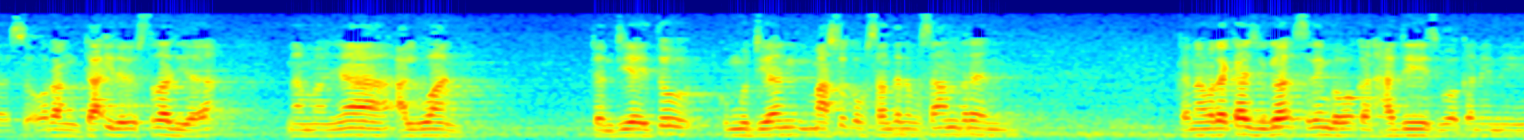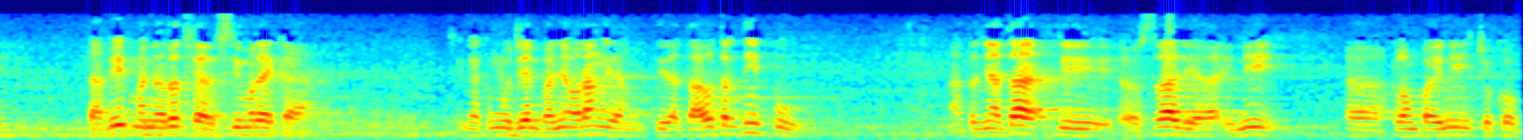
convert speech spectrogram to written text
eh, seorang dai dari Australia namanya Alwan dan dia itu kemudian masuk ke pesantren-pesantren karena mereka juga sering bawakan hadis, bawakan ini. Tapi menurut versi mereka, sehingga kemudian banyak orang yang tidak tahu tertipu. Nah ternyata di Australia ini uh, kelompok ini cukup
